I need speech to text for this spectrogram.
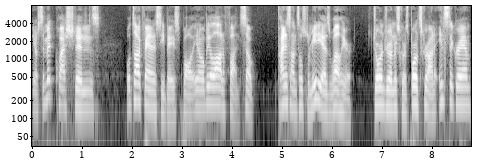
You know, submit questions. We'll talk fantasy baseball. You know, it'll be a lot of fun. So find us on social media as well here. Jordan Drew underscore sports crew on Instagram,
